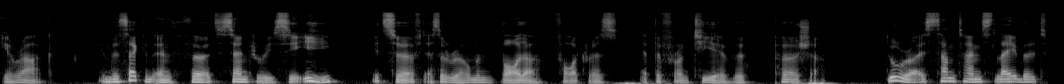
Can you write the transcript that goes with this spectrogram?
Iraq. In the 2nd and 3rd century CE, it served as a Roman border fortress at the frontier with Persia. Dura is sometimes labeled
